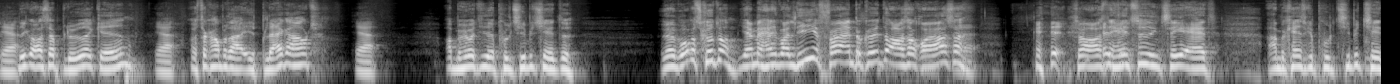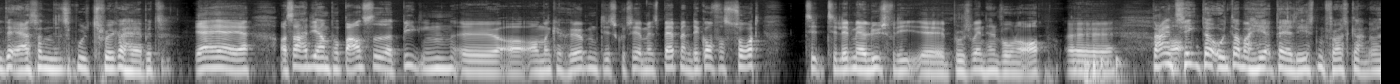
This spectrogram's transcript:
Ja. Ja, Ligger også og bløder i gaden. ja, Og så kommer der et blackout, ja. og man hører de der politibetjente. Øh, hvorfor skød du ham? Jamen, han var lige før, han begyndte også at røre sig. så er også en hentydning til, at amerikanske politibetjente er sådan en lille smule trigger habit. Ja, ja, ja. Og så har de ham på bagsædet af bilen, øh, og, og man kan høre dem diskutere, mens Batman, det går fra sort til, til lidt mere lys, fordi øh, Bruce Wayne, han vågner op. Øh, Der er en Og- ting, der undrer mig her, da jeg læste den første gang, og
